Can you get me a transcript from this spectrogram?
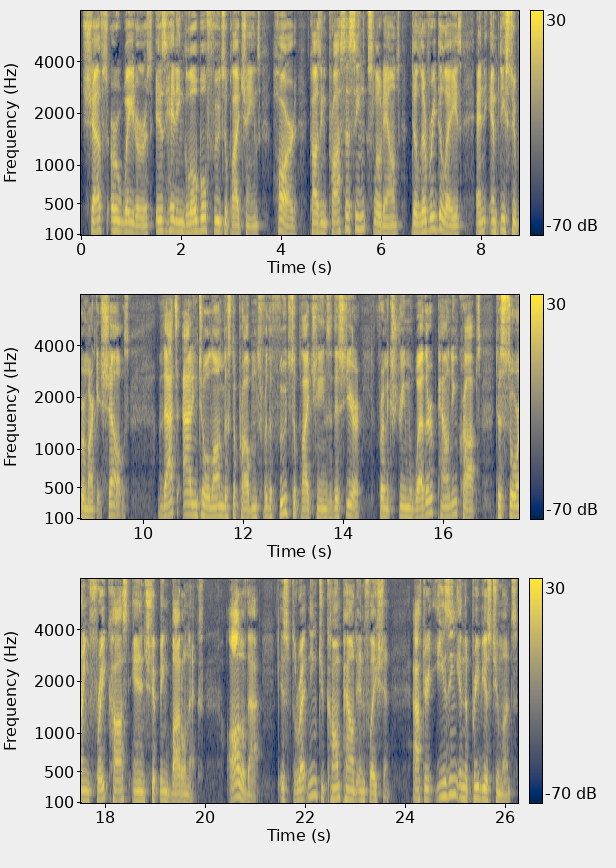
chefs, or waiters is hitting global food supply chains hard, causing processing slowdowns, delivery delays, and empty supermarket shelves. That's adding to a long list of problems for the food supply chains this year, from extreme weather pounding crops to soaring freight costs and shipping bottlenecks. All of that is threatening to compound inflation. After easing in the previous two months,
